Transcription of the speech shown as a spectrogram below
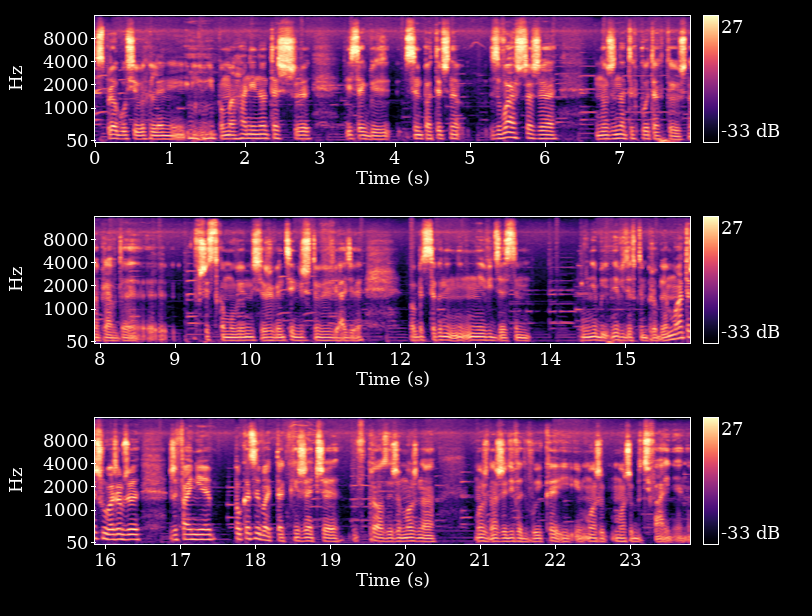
z progu się wychylenie mhm. i, i pomachanie, no też y, jest jakby sympatyczne. Zwłaszcza, że, no, że na tych płytach to już naprawdę y, wszystko mówię, myślę, że więcej niż w tym wywiadzie. Wobec tego nie, nie, nie widzę z tym, nie, nie, widzę w tym problemu, a też uważam, że, że fajnie pokazywać takie rzeczy w prozy, że można można żyć we dwójkę i, i, może, może być fajnie. No.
